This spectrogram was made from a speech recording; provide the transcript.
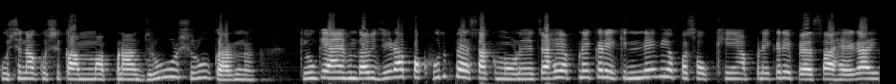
ਕੁਛ ਨਾ ਕੁਛ ਕੰਮ ਆਪਣਾ ਜ਼ਰੂਰ ਸ਼ੁਰੂ ਕਰਨ। ਕਿਉਂਕਿ ਐ ਹੁੰਦਾ ਵੀ ਜਿਹੜਾ ਆਪਾਂ ਖੁਦ ਪੈਸਾ ਕਮਾਉਣੇ ਆ, ਚਾਹੇ ਆਪਣੇ ਘਰੇ ਕਿੰਨੇ ਵੀ ਆਪਾਂ ਸੌਖੇ ਆ, ਆਪਣੇ ਘਰੇ ਪੈਸਾ ਹੈਗਾ ਏ,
